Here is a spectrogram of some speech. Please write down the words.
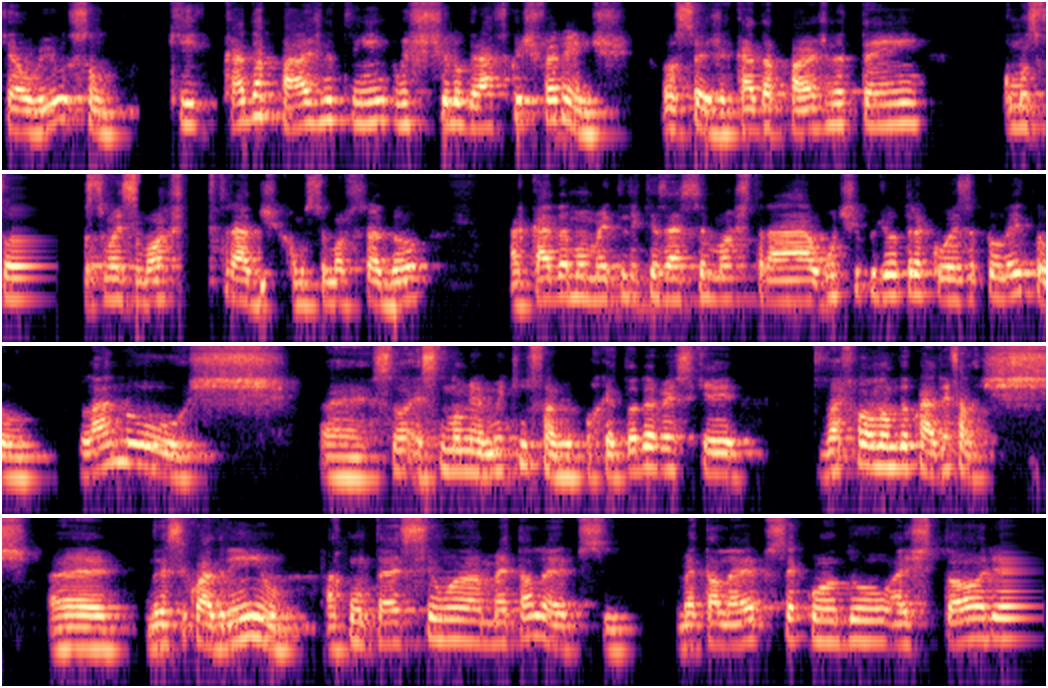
que é o Wilson, que cada página tem um estilo gráfico diferente. Ou seja, cada página tem como se fosse um mostrador, como se o mostrador a cada momento ele quisesse mostrar algum tipo de outra coisa para o leitor. Lá no é, esse nome é muito infame, porque toda vez que vai falar o nome do quadrinho, fala é, nesse quadrinho acontece uma metalepse. Metalepse é quando a história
